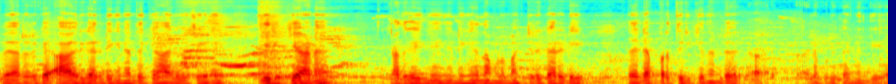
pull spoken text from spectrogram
വേറൊരു ആ ഒരു കരടി ഇങ്ങനെ എന്തൊക്കെയോ ആലോചിച്ച് ഇങ്ങനെ ഇരിക്കുകയാണ്. അത് കഴിഞ്ഞ് കഴിഞ്ഞിട്ടുണ്ടെങ്കിൽ നമ്മൾ മറ്റൊരു കരടി അതിന്റെ അപ്പുറത്ത് ഇരിക്കുന്നുണ്ട്. അ- അല്ല പുള്ളിക്കാരൻ എന്ത് ചെയ്യുക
